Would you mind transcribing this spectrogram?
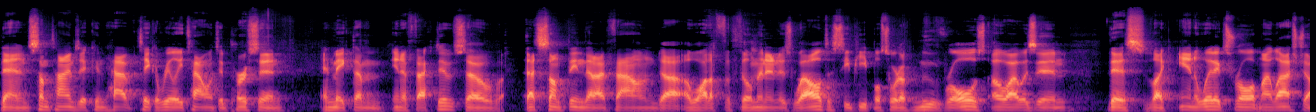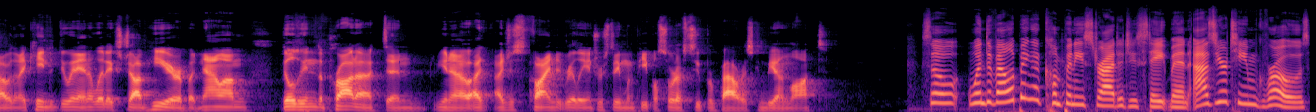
then sometimes it can have take a really talented person and make them ineffective. So that's something that I found uh, a lot of fulfillment in as well to see people sort of move roles. Oh, I was in this like analytics role at my last job, and then I came to do an analytics job here, but now I'm building the product. And, you know, I, I just find it really interesting when people sort of superpowers can be unlocked. So, when developing a company strategy statement, as your team grows,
